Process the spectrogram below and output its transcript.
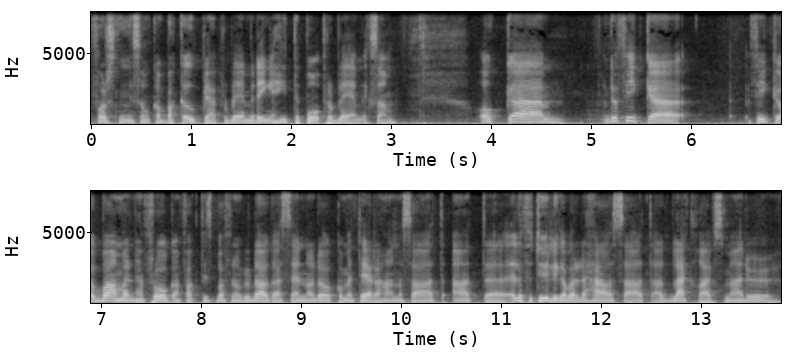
forskning som kan backa upp det här problemet. Det är inga hittepå-problem. Liksom. Och äh, då fick äh, fick Obama den här frågan faktiskt bara för några dagar sedan och då kommenterade han och sa att, att eh, eller förtydligade bara det här och sa att, att Black Lives Matter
